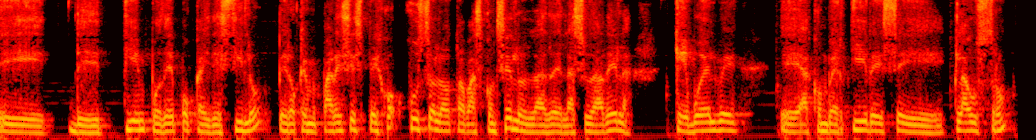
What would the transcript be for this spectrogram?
eh, de tiempo, de época y de estilo, pero que me parece espejo justo la otra Vasconcelos, la de la Ciudadela, que vuelve eh, a convertir ese claustro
